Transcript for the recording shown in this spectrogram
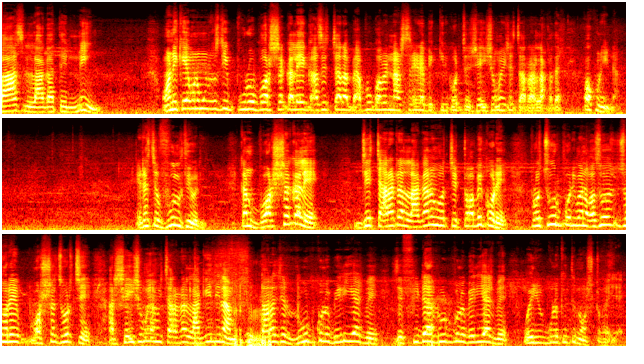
গাছ লাগাতে নেই। অনেকে আমরা মনে করছি পুরো বর্ষাকালে গাছের চারা ব্যাপকভাবে নার্সারিরা বিক্রি করছে, সেই সময় সে চারা লাগাতে, কখনই না। এটা হচ্ছে ভুল থিওরি। কারণ বর্ষাকালে যে চারাটা লাগানো হচ্ছে টবে করে প্রচুর পরিমাণ অঝর ঝরে বর্ষা ঝরছে, আর সেই সময় আমি চারাটা লাগিয়ে দিলাম, তারা যে রুটগুলো বেরিয়ে আসবে, যে ফিডার রুটগুলো বেরিয়ে আসবে, ওই রুটগুলো কিন্তু নষ্ট হয়ে যায়।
